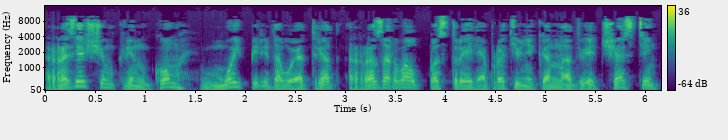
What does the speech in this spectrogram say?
Разящим клинком мой передовой отряд разорвал построение противника на две части,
